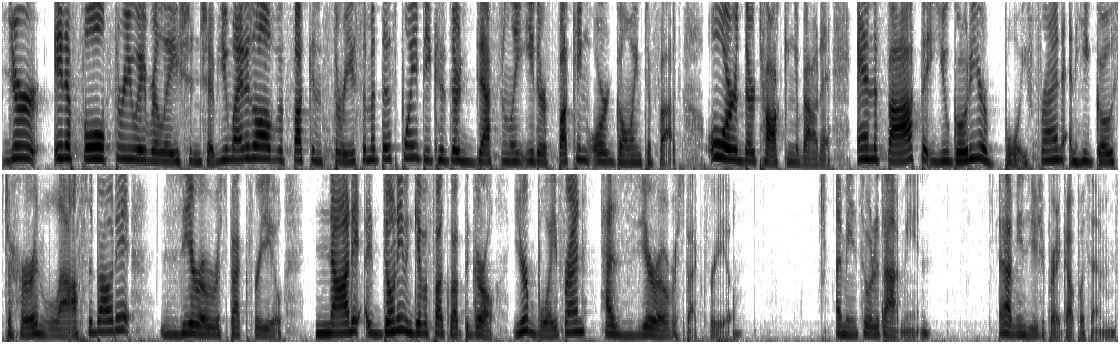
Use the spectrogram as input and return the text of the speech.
you're in a full three way relationship. You might as well have a fucking threesome at this point because they're definitely either fucking or going to fuck, or they're talking about it. And the fact that you go to your boyfriend and he goes to her and laughs about it, zero respect for you. Not, don't even give a fuck about the girl. Your boyfriend has zero respect for you. I mean, so what does that mean? That means you should break up with him.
